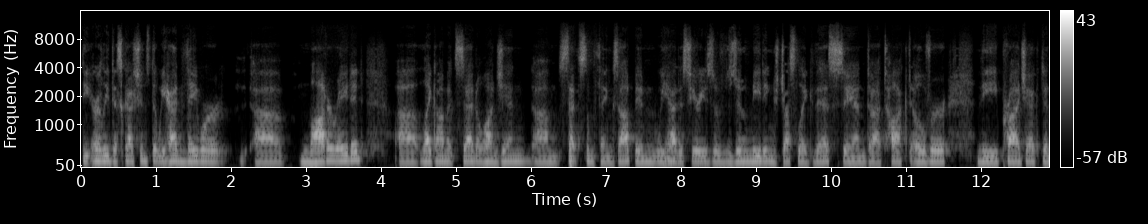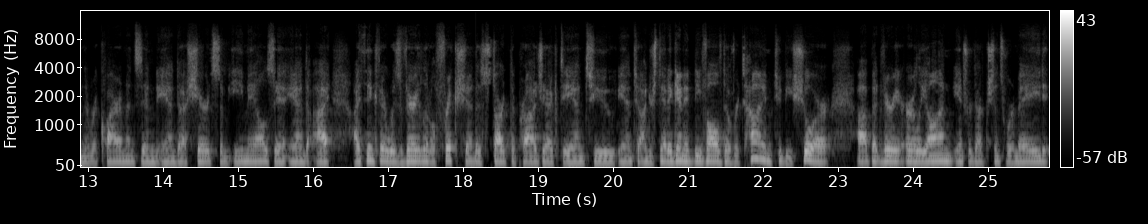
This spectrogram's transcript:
the early discussions that we had, they were uh, moderated. Uh, like Amit said, Huajin um, set some things up, and we had a series of Zoom meetings just like this, and uh, talked over the project and the requirements, and and uh, shared some emails. And, and, I I think there was very little friction to start the project and to and to understand. Again, it evolved over time, to be sure, uh, but very early on, introductions were made,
